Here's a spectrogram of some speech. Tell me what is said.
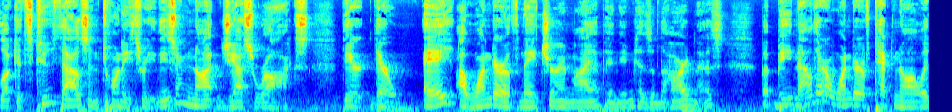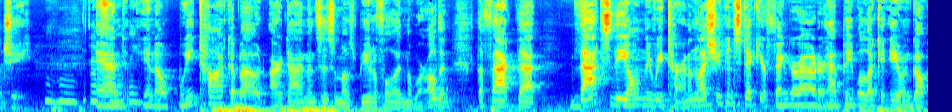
Look, it's 2023. These are not just rocks. They're they're a a wonder of nature, in my opinion, because of the hardness. But b now they're a wonder of technology. Absolutely. And you know, we talk about our diamonds as the most beautiful in the world, and the fact that that's the only return, unless you can stick your finger out or have people look at you and go,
